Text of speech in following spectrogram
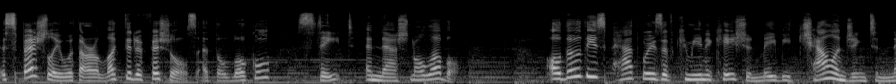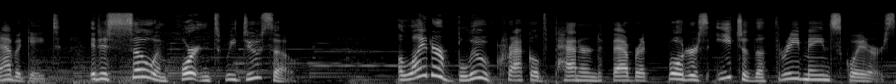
especially with our elected officials at the local, state, and national level. Although these pathways of communication may be challenging to navigate, it is so important we do so. A lighter blue crackled patterned fabric borders each of the three main squares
